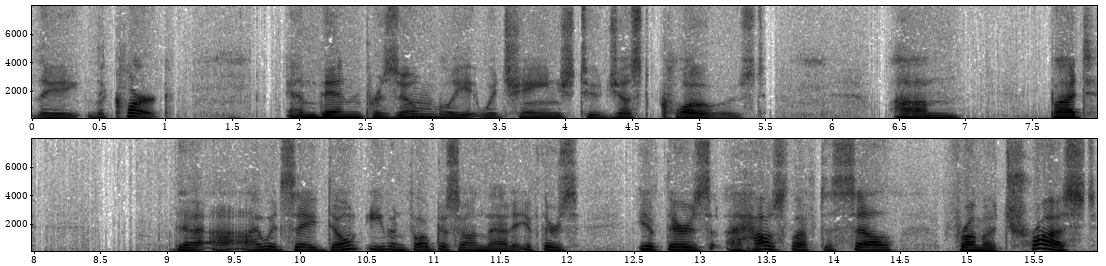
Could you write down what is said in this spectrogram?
the, the clerk, and then presumably it would change to just closed. Um, but the, I would say don't even focus on that. If there's if there's a house left to sell from a trust,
